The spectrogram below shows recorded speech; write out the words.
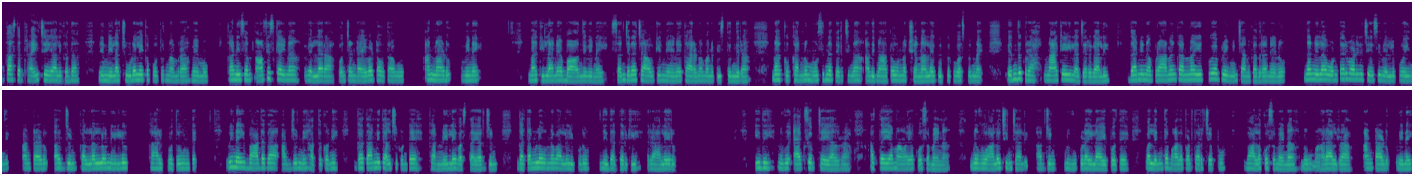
కాస్త ట్రై చేయాలి కదా! నిన్ను ఇలా చూడలేకపోతున్నాంరా మేము. కనీసం ఆఫీస్‌కైనా వెళ్ళరా కొంచెం డైవర్ట్ అవుతావు" అన్నాడు వినయ్. నాకు ఇలానే బాగుంది వినయ్. సంజన చావుకి నేనే కారణం అనిపిస్తుందిరా. నాకు కన్ను మూసినా తెరిచినా అది నాతో ఉన్న క్షణాలే గుర్తుకు వస్తున్నాయి. ఎందుకురా నాకే ఇలా జరగాలి? దాన్ని నా ప్రాణం కన్నా ఎక్కువే ప్రేమించాను కదరా నేను. నన్నిలా ఒంటరివాడిని చేసి వెళ్ళిపోయింది అంటాడు అర్జున్ కళ్ళల్లో నీళ్ళు కారిపోతూ ఉంటే. వినయ్ బాధగా అర్జున్‌ని హత్తుకొని గతాన్ని తలుచుకుంటే కన్నీళ్ళే వస్తాయి అర్జున్. గతంలో ఉన్న వాళ్ళు ఇప్పుడు నీ దగ్గరికి రాలేరు. ఇది నువ్వు యాక్సెప్ట్ చేయాలిరా. అత్తయ్య, మామయ్య కోసమైనా నువ్వు ఆలోచించాలి అర్జున్. నువ్వు కూడా ఇలా అయిపోతే వాళ్ళు ఎంత బాధపడతారో చెప్పు. వాళ్ళ కోసమైనా నువ్వు మారాలిరా అంటాడు వినయ్.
